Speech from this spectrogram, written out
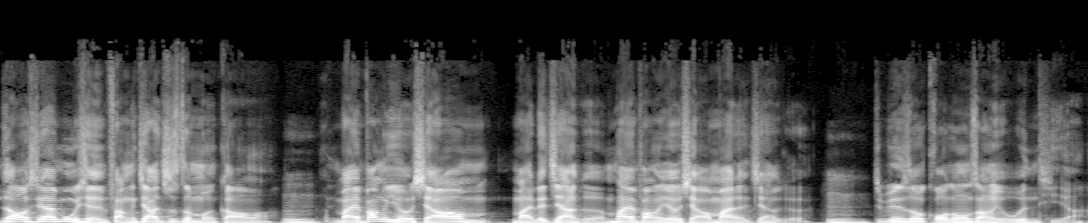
然后现在目前房价就这么高嘛，嗯，买方有想要买的价格，卖方有想要卖的价格，嗯，就比如说沟通上有问题啊，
